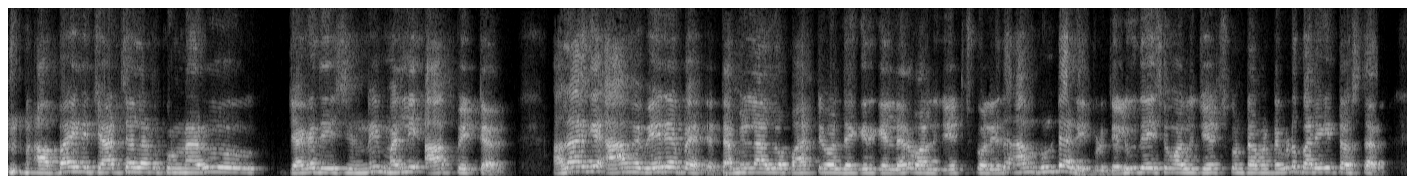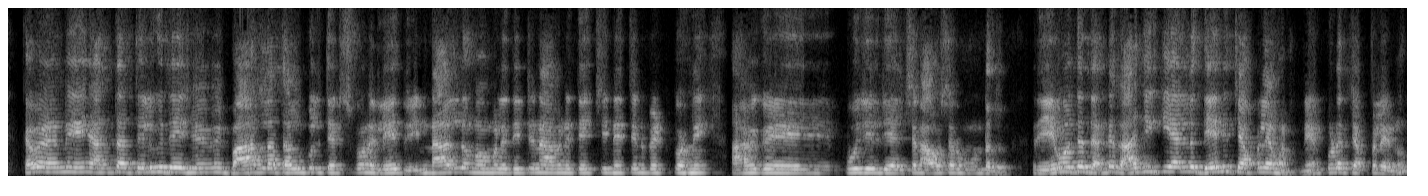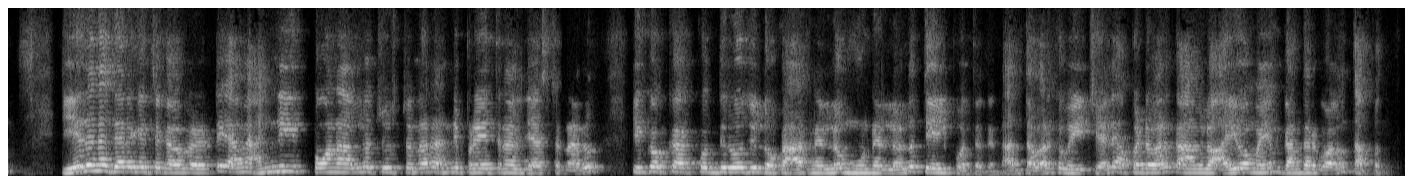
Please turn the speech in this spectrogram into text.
ఆ అబ్బాయిని చేర్చాలనుకున్నారు జగదీశుని మళ్ళీ ఆపెట్టారు అలాగే ఆమె వేరే తమిళనాడులో పార్టీ వాళ్ళ దగ్గరికి వెళ్ళారు వాళ్ళు చేర్చుకోలేదు. ఆమెకు ఉంటుంది. ఇప్పుడు తెలుగుదేశం వాళ్ళు చేర్చుకుంటామంటే కూడా పరిగెట్టి వస్తారు కాబట్టి అంత తెలుగుదేశం ఏమి బార్ల తలుపులు తెరుచుకొని లేదు. ఇన్నాళ్ళు మమ్మల్ని తిట్టిన ఆమెను తెచ్చి నెత్తిన పెట్టుకొని ఆమెకి పూజలు చేయాల్సిన అవసరం ఉండదు. అది ఏమవుతుంది అంటే రాజకీయాల్లో దేన్ని చెప్పలేమండి. నేను కూడా చెప్పలేను. ఏదైనా జరగచ్చు కాబట్టి ఆమె అన్ని కోణాల్లో చూస్తున్నారు అన్ని ప్రయత్నాలు చేస్తున్నారు. ఇంకొక కొద్ది రోజుల్లో ఒక ఆరు నెలల్లో మూడు నెలల్లో తేలిపోతుంది అంతవరకు వెయిట్ చేయాలి. అప్పటి వరకు ఆమెలో అయోమయం గందరగోళం తప్పదు.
